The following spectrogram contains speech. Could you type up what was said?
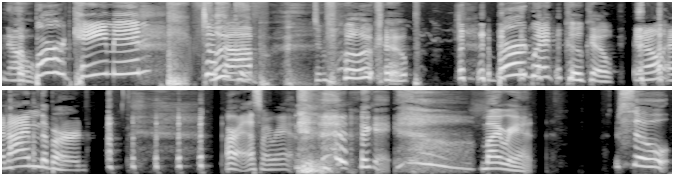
no. The bird came in, took Flew coop. to flew coop. The bird went cuckoo, you know, and I'm the bird. All right, that's my rant. okay. My rant. So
